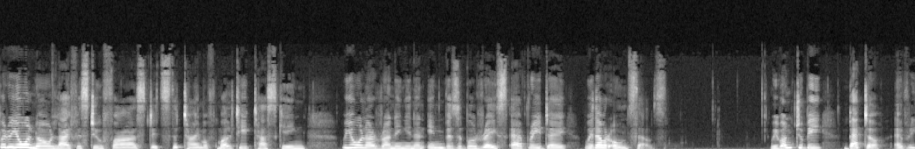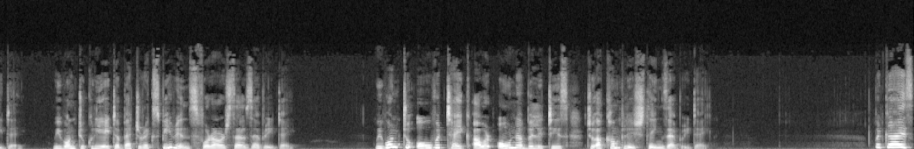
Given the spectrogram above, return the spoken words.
But we all know life is too fast. It's the time of multitasking. We all are running in an invisible race every day with our own selves. We want to be better every day. We want to create a better experience for ourselves every day. We want to overtake our own abilities to accomplish things every day. Guys,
